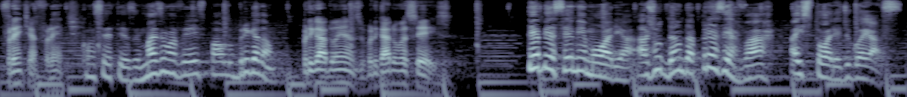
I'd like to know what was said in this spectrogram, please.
frente a frente. Com certeza. Mais uma vez, Paulo, brigadão. Obrigado, Enzo. Obrigado a vocês. TBC Memória, ajudando a preservar a história de Goiás.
